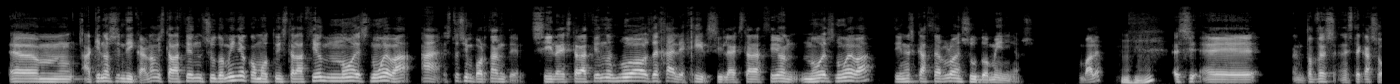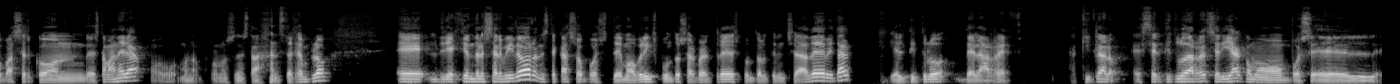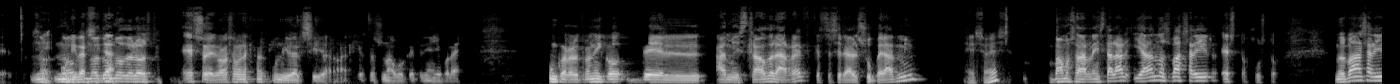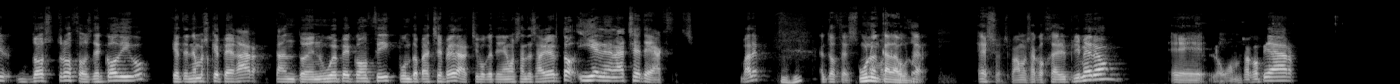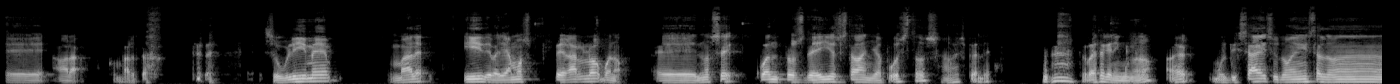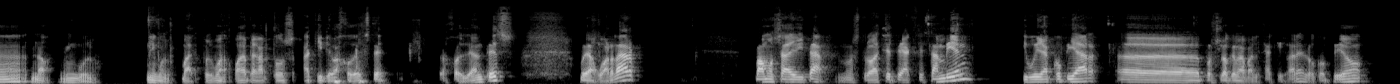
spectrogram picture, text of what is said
Um, aquí nos indica, ¿no? Instalación en su dominio, como tu instalación no es nueva. Ah, esto es importante. Si la instalación no es nueva, os deja elegir. Si la instalación no es nueva, tienes que hacerlo en subdominios. ¿Vale? Uh -huh. es, eh, entonces, en este caso va a ser con de esta manera, o bueno, ponemos en, esta, en este ejemplo. Eh, dirección del servidor, en este caso, pues demobricks.server3.dev y tal, y el título de la red. Aquí, claro, es el título de la red sería como, pues, el, no, sí, no, universidad. no, de uno de los. Eso es, vamos a poner universidad. Vale, esto es una web que tenía yo por ahí. Un correo electrónico del administrador de la red, que este sería el superadmin. Eso es. Vamos a darle a instalar y ahora nos va a salir esto, justo. Nos van a salir dos trozos de código que tenemos que pegar tanto en wp-config.php, el archivo que teníamos antes abierto, y en el htaccess. ¿vale? Entonces. Uno en cada uno. Eso es, vamos a coger el primero, eh, lo vamos a copiar. Eh, ahora comparto. Sublime, ¿vale? Y deberíamos pegarlo, bueno, eh, no sé cuántos de ellos estaban ya puestos. A ver, espérate. Me parece que ninguno, ¿no? A ver, multisize, subdomain install, no, ninguno. Ninguno. Vale, pues bueno, voy a pegar todos aquí debajo de este, debajo del de antes. Voy a guardar. Vamos a editar nuestro htaccess también y voy a copiar eh, pues lo que me aparece aquí, ¿vale? Lo copio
